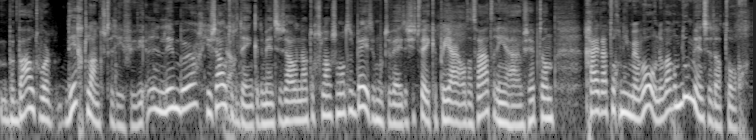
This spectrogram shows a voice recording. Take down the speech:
bebouwd wordt dicht langs de rivier in Limburg. Je zou ja. toch denken, de mensen zouden nou toch langzamerhand het beter moeten weten. Als je twee keer per jaar altijd water in je huis hebt, dan ga je daar toch niet meer wonen. Waarom doen mensen dat toch?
